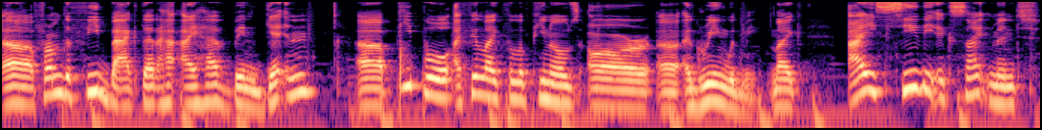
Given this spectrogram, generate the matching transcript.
uh, from the feedback that ha- I have been getting, uh, people, I feel like Filipinos are uh, agreeing with me. Like, I see the excitement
